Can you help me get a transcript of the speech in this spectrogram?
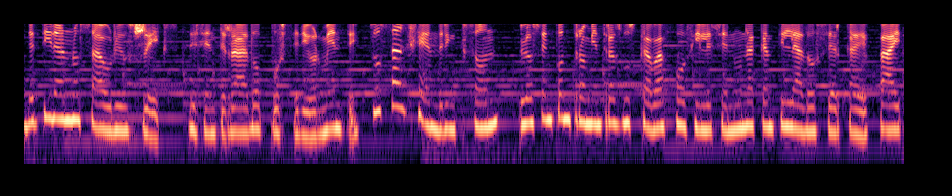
de Tyrannosaurus Rex, desenterrado posteriormente. Susan Hendrickson los encontró mientras buscaba fósiles en un acantilado cerca de Fight,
